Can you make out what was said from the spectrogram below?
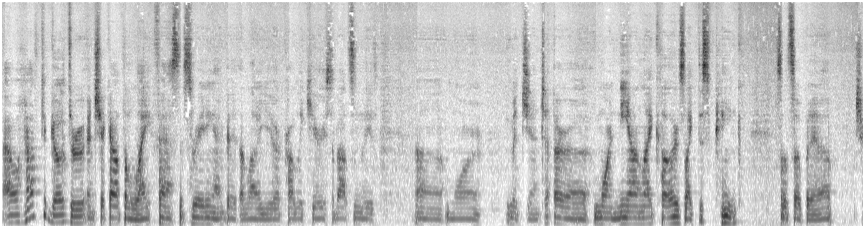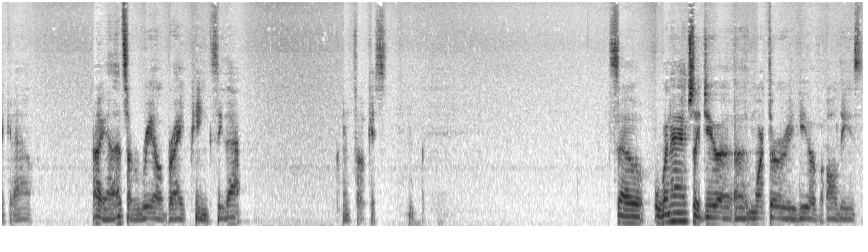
I'll have to go through and check out the light fastness rating. I bet a lot of you are probably curious about some of these uh, more magenta or uh, more neon like colors like this pink. So let's open it up, check it out. Oh yeah, that's a real bright pink. See that? In focus. So when I actually do a, a, more thorough review of all these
